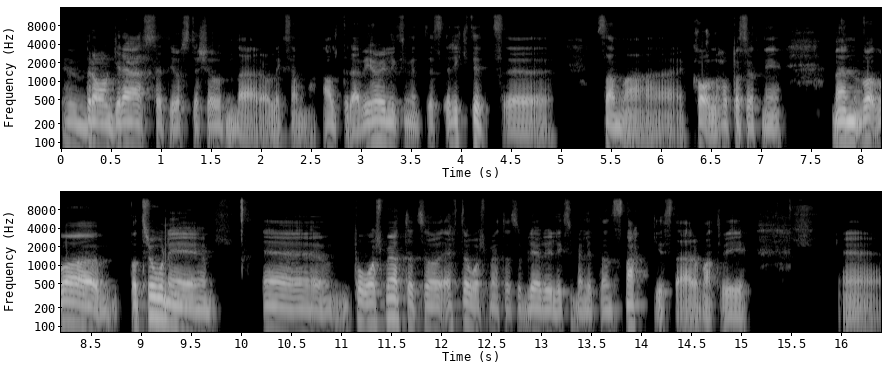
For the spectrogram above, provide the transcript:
hur bra gräset i Östersund är och liksom allt det där. Vi har ju liksom inte riktigt eh, samma koll, hoppas att ni. Men vad, vad, vad tror ni? Eh, på årsmötet så efter årsmötet så blev det liksom en liten snackis där om att vi eh,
